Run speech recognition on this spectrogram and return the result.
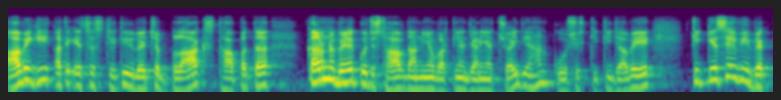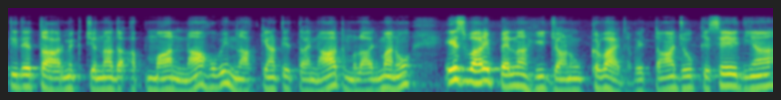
ਆਵੇਗੀ ਅਤੇ ਇਸ ਸਥਿਤੀ ਵਿੱਚ ਬਲਾਕ ਸਥਾਪਿਤ ਕਰਨ ਵੇਲੇ ਕੁਝ ਸਾਵਧਾਨੀਆਂ ਵਰਤੀਆਂ ਜਾਣੀਆਂ ਚਾਹੀਦੀਆਂ ਹਨ। ਕੋਸ਼ਿਸ਼ ਕੀਤੀ ਜਾਵੇ ਕਿ ਕਿਸੇ ਵੀ ਵਿਅਕਤੀ ਦੇ ਧਾਰਮਿਕ ਚਿੰਨ੍ਹਾਂ ਦਾ ਅਪਮਾਨ ਨਾ ਹੋਵੇ, ਨਾਕਿਆਂ ਤੇ ਤਾਇਨਾਤ ਮੁਲਾਜ਼ਮਾਂ ਨੂੰ ਇਸ ਬਾਰੇ ਪਹਿਲਾਂ ਹੀ ਜਾਣੂ ਕਰਵਾਇਆ ਜਾਵੇ ਤਾਂ ਜੋ ਕਿਸੇ ਦੀਆਂ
